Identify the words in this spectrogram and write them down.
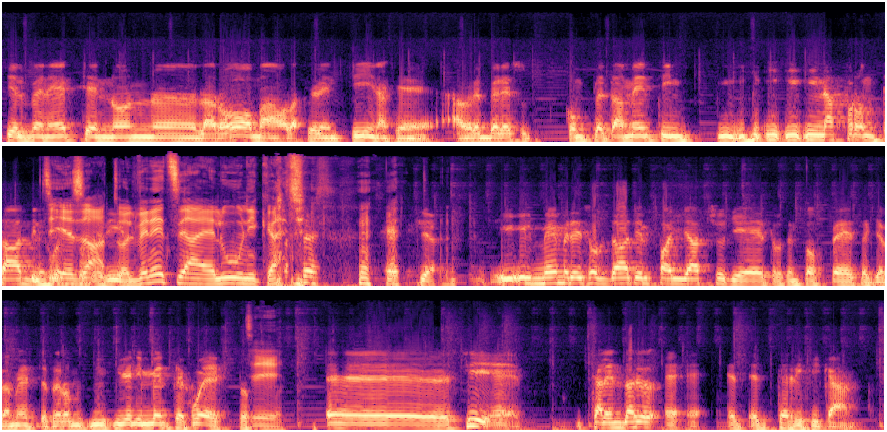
sia il Venezia e non eh, la Roma o la Fiorentina che avrebbe reso completamente in- in- inaffrontabile sì esatto periodo. il Venezia è l'unica cioè-. Il meme dei soldati e il pagliaccio dietro, senza offesa chiaramente, però mi viene in mente questo. sì. Eh, sì, eh, il calendario è, è- è- è terrificante.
